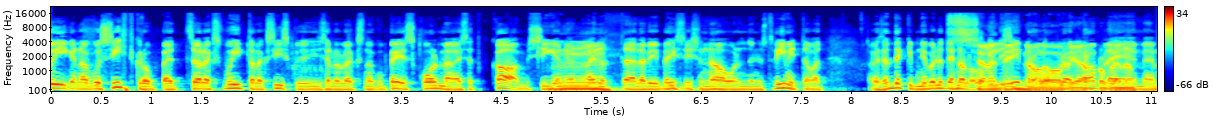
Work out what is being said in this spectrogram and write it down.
õige nagu sihtgrupp, et see oleks, võit oleks siis, kui seal oleks nagu PS3 asjad ka, mis siiani mm. on ainult äh, läbi Playstation Now olnud on ju striimitavad. aga seal tekib nii palju tehnoloogilisi pro probleeme,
